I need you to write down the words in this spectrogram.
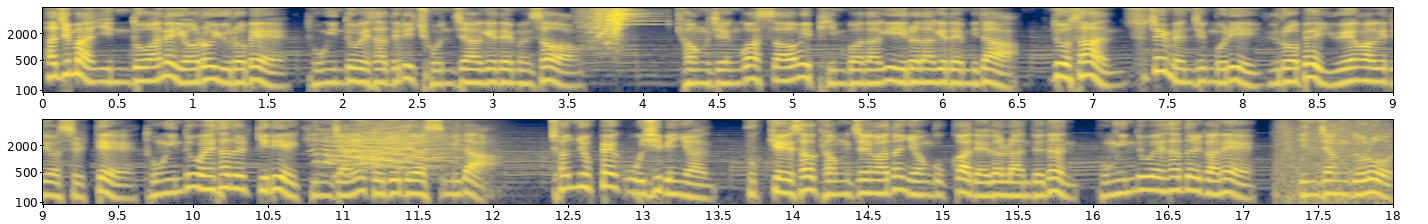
하지만 인도 안의 여러 유럽의 동인도 회사들이 존재하게 되면서 경쟁과 싸움이 빈번하게 일어나게 됩니다. 인도산 수제 면직물이 유럽에 유행하게 되었을 때 동인도 회사들끼리 긴장이 고조되었습니다. 1652년 북해에서 경쟁하던 영국과 네덜란드는 동인도 회사들 간의 긴장도로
